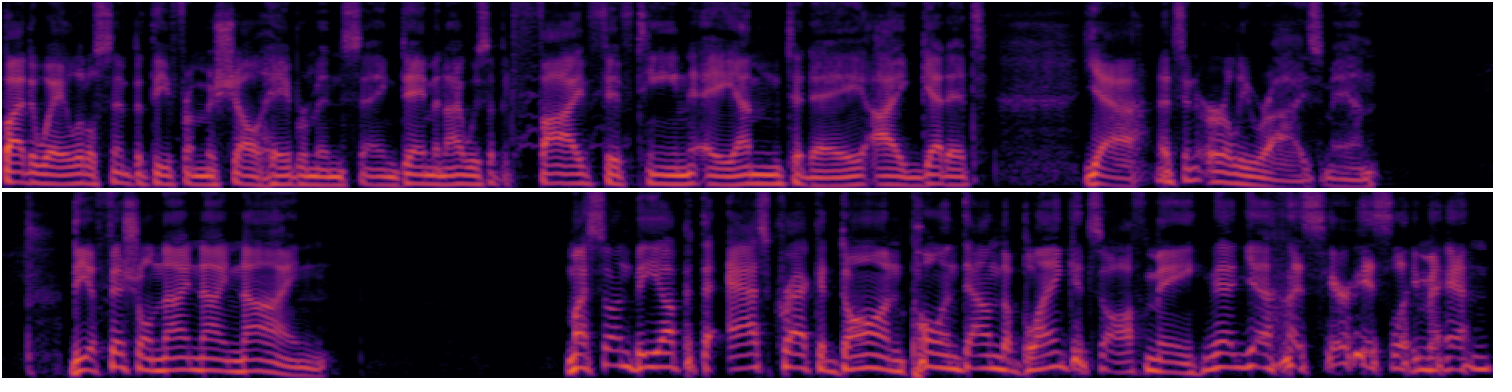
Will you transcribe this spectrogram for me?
By the way, a little sympathy from Michelle Haberman saying, Damon, I was up at 5:15 a.m. today. I get it. Yeah, that's an early rise, man. The official 999 my son be up at the ass crack of dawn pulling down the blankets off me. Yeah, yeah, seriously, man.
